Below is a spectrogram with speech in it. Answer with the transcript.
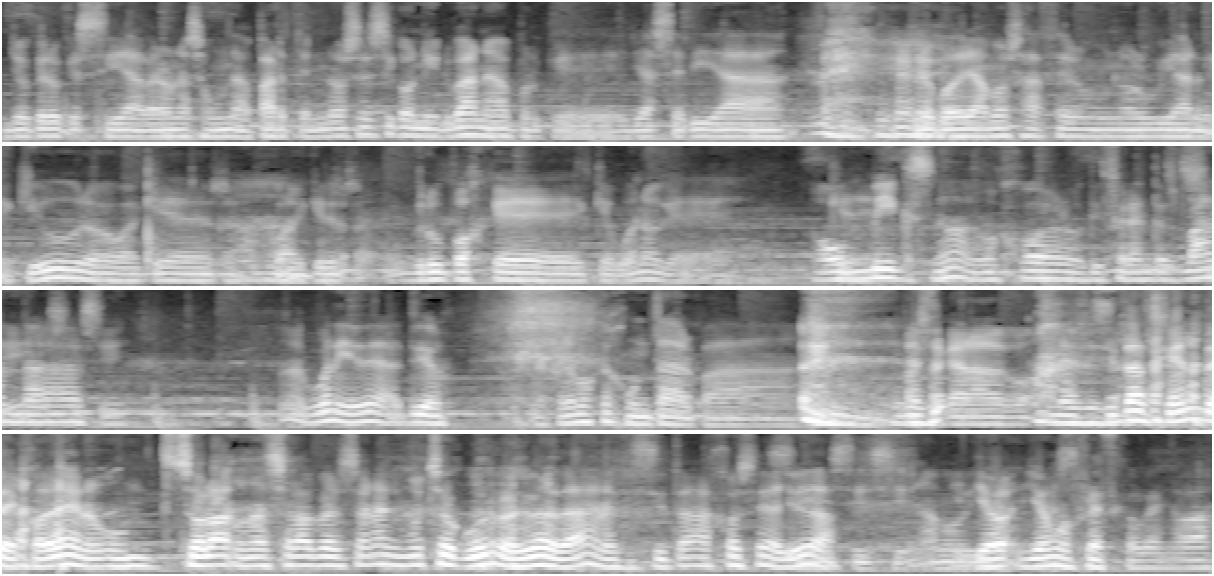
yo creo que sí habrá una segunda parte. No sé si con Nirvana, porque ya sería. pero podríamos hacer un Are The Cure o cualquier, cualquier grupos que, que, bueno, que. O que- un mix, ¿no? A lo mejor diferentes Sí, bandas. sí, sí. Ah, buena idea, tío. Nos tenemos que juntar para sacar algo. Necesitas gente, joder. Un sola, una sola persona es mucho curro, es verdad. Necesita José ayuda. Sí, sí, sí, una movida. yo, yo me ofrezco, venga, va.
